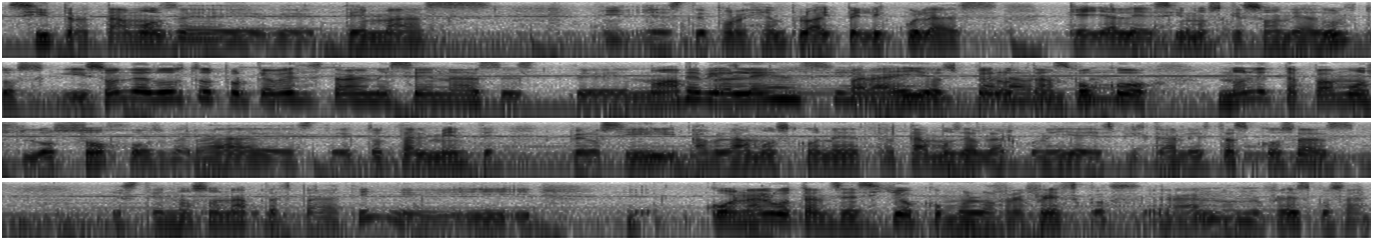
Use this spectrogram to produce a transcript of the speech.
sí tratamos de, de temas, este, por ejemplo, hay películas que ella le decimos que son de adultos. Y son de adultos porque a veces traen escenas este no aptas de violencia para ellos pero tampoco no le tapamos los ojos verdad este totalmente. Pero sí hablamos con ella tratamos de hablar con ella y explicarle estas cosas este no son aptas para ti y, eh, con algo tan sencillo como los refrescos, ¿verdad? los refrescos, o sea,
